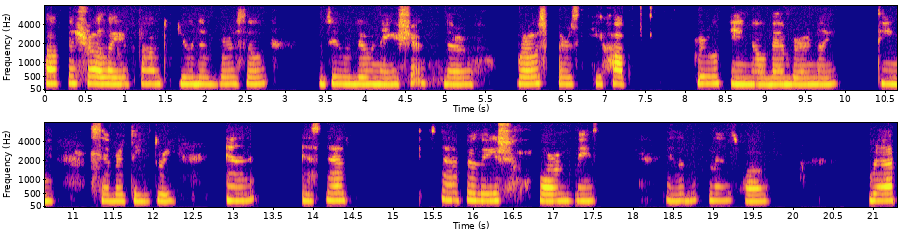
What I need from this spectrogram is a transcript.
officially found Universal Zulu Nation, the world's first hip hop group in November 1973, and established four main elements of rap,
